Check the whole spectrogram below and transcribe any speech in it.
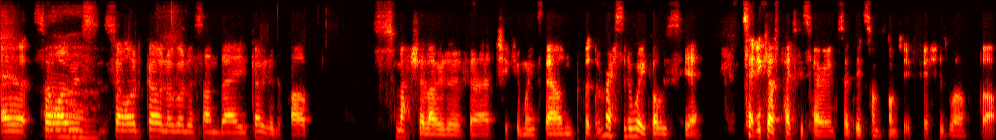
Uh, so I was Oh. so I'd go along on a Sunday, go to the pub, smash a load of uh, chicken wings down. But the rest of the week I was yeah. Technically I was pescatarian, so I did sometimes eat fish as well. But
